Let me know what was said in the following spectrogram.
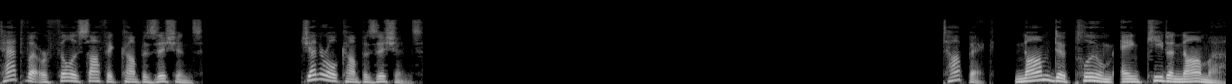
Tattva or philosophic compositions General compositions Nom de plume Nama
